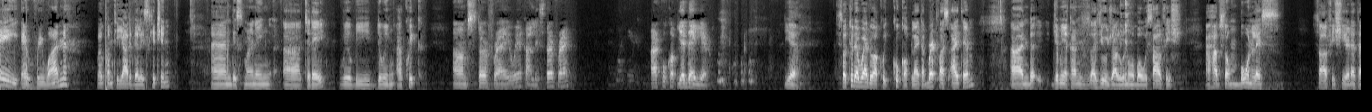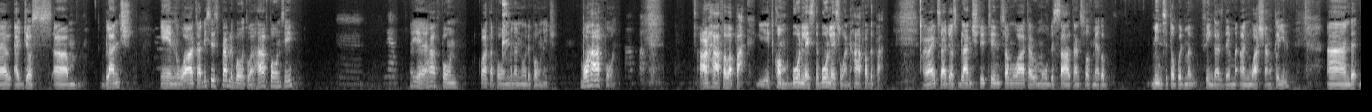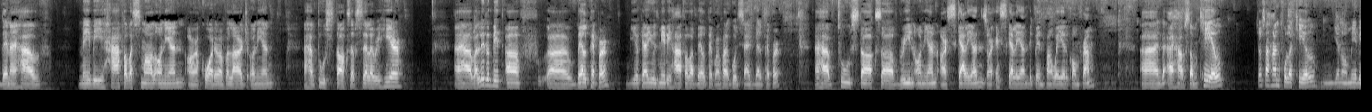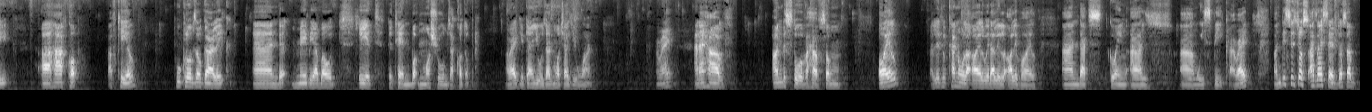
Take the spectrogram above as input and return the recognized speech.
Hey everyone, welcome to Yardie Belly's Kitchen. And this morning, uh, today, we'll be doing a quick um, stir fry. What do you call this? Stir fry? Or cook up? Yeah, there, yeah. yeah. So today we'll do a quick cook up, like a breakfast item. And Jamaicans, as usual, we know about saltfish. I have some boneless saltfish here that I, I just um, blanch in water. This is probably about what, half pound, see? Mm, yeah. Yeah, half pound, quarter pound, I don't know the poundage. But half pound. Half Or half of a pack. It come boneless, the boneless one, half of the pack. Alright, so I just blanched it in some water, remove the salt and stuff. I go mince it up with my fingers them and wash and clean. And then I have maybe half of a small onion or a quarter of a large onion. I have two stalks of celery here. I have a little bit of uh, bell pepper. You can use maybe half of a bell pepper of a good sized bell pepper. I have two stalks of green onion or scallions or escallion, depending on where you come from. And I have some kale, just a handful of kale, you know, maybe a half cup of kale, two cloves of garlic, and maybe about eight to ten button mushrooms are cut up. All right, you can use as much as you want. All right, and I have on the stove, I have some oil, a little canola oil with a little olive oil, and that's going as um, we speak. All right, and this is just as I said, just a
